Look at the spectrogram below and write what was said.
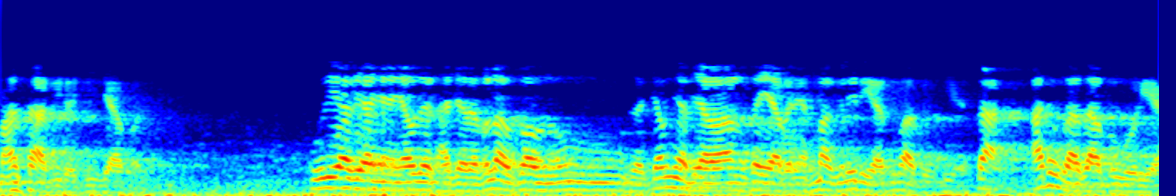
မဆပြီးတော့ကြည့်ကြပါလို့ဥရိယပြညာရောက်တဲ့ခါကျတော့ဘယ်လောက်ကောင်းလုံးဆိုတော့ကြောင်းမြပြာမဆက်ရပဲနဲ့မှတ်ကလေးတွေကသူ့ဟာသူကြည့်အစအာထုဘာသာပုဂ္ဂိုလ်တွေက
